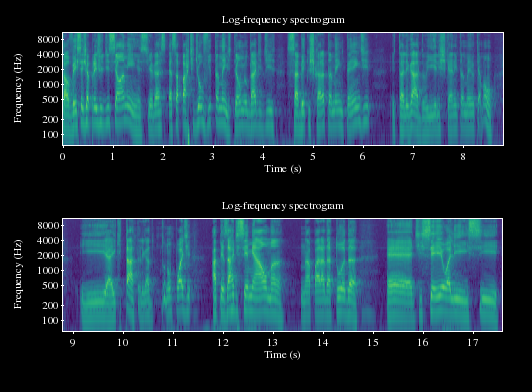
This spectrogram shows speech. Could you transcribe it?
talvez seja prejudicial a mim. Chega essa parte de ouvir também, de ter a humildade de saber que os caras também entendem, e tá ligado? E eles querem também o que é bom. E aí que tá, tá ligado? Tu não pode, apesar de ser minha alma na parada toda, é, de ser eu ali, e se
